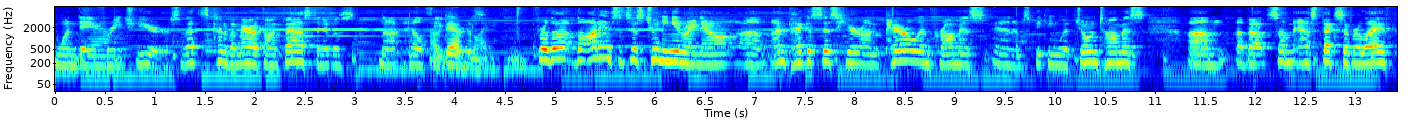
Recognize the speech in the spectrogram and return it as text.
one day Yeah. for each year, so that's kind of a marathon fast, and it was not healthy. Oh, for his- definitely. For the, the audience that's just tuning in right now, um, I'm Pegasus here on Peril and Promise, and I'm speaking with Joan Thomas um, about some aspects of her life.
